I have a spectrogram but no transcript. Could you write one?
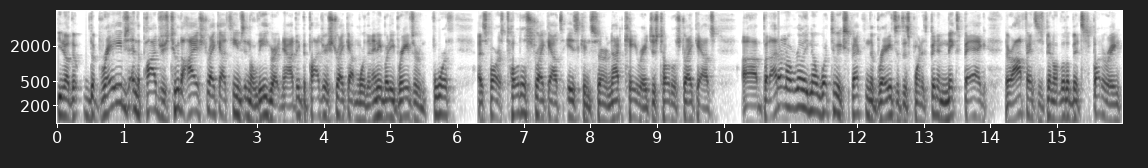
you know the the Braves and the Padres, two of the highest strikeout teams in the league right now. I think the Padres strike out more than anybody. Braves are in fourth as far as total strikeouts is concerned, not K rate, just total strikeouts. Uh, but I don't know really know what to expect from the Braves at this point. It's been a mixed bag. Their offense has been a little bit sputtering.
